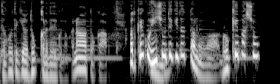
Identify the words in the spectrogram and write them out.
雑魚敵はどっから出てくるのかなとか、あと結構印象的だったのは、ロケ場所？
